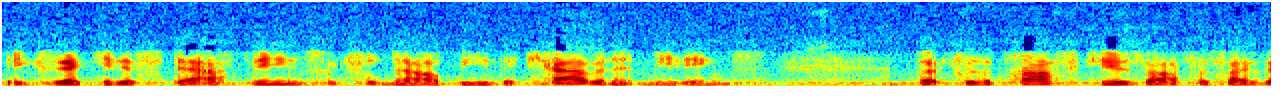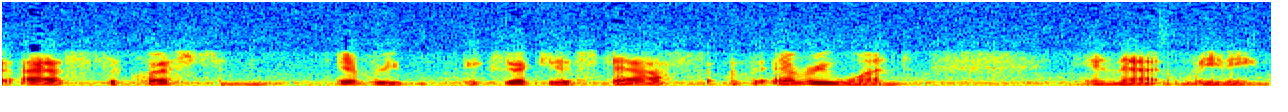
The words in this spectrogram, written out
executive staff meetings, which will now be the cabinet meetings. But for the prosecutor's office, I've asked the question every executive staff of everyone in that meeting.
